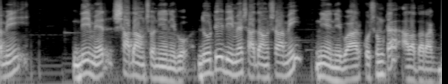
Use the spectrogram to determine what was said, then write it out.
আমি ডিমের সাদা অংশ নিয়ে নিব। দুটি ডিমের সাদা অংশ আমি নিয়ে নিব। আর কুসুমটা আলাদা রাখব।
